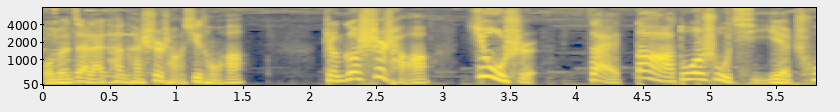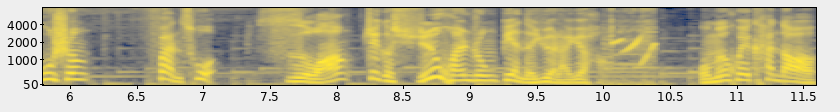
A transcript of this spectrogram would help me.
我们再来看看市场系统哈，整个市场就是在大多数企业出生、犯错、死亡这个循环中变得越来越好。我们会看到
